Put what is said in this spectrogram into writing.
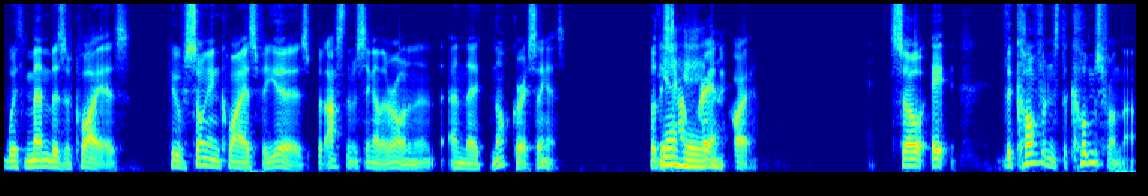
with members of choirs who've sung in choirs for years, but asked them to sing on their own, and, and they're not great singers. But they Yeah, sound hear great you. in a choir. So it, the confidence that comes from that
